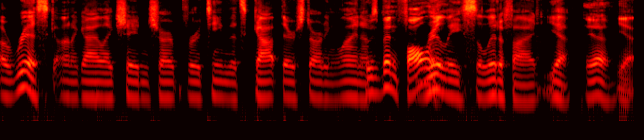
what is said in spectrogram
a risk on a guy like Shaedon Sharpe for a team that's got their starting lineup. Who's been falling. Really solidified. Yeah. Yeah. Yeah.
